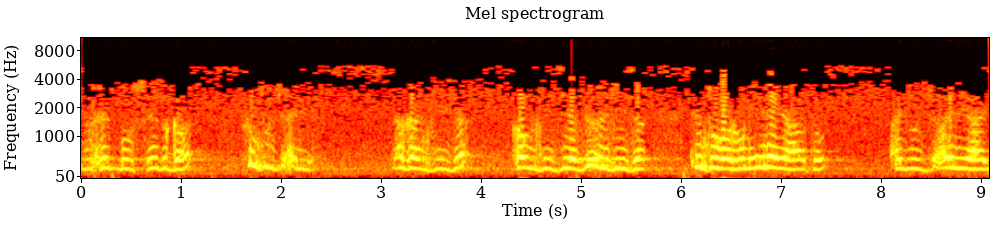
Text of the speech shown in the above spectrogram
yuxibu sidqa runtuu jeceliya. Dhaqankiisa qowlkiisa iyo ficilkiisa intuba runi inay ahaato ayuu jecel yahay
